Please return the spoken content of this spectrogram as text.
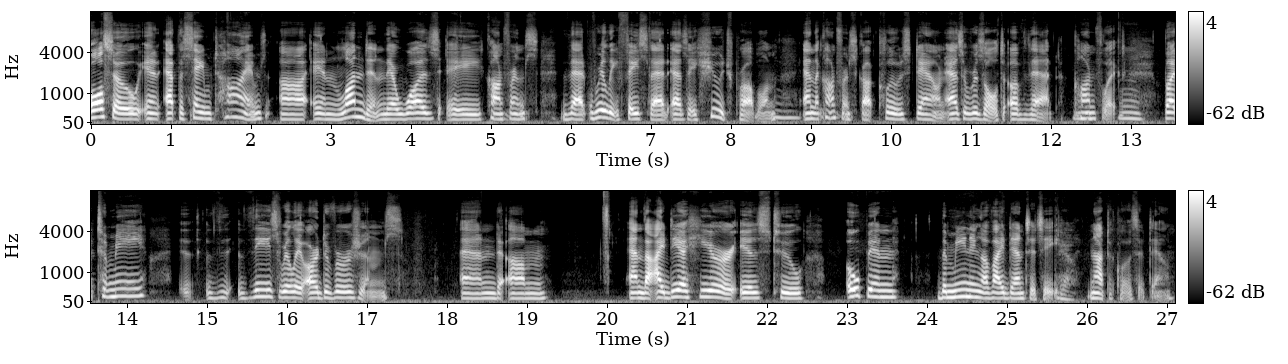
also, in, at the same time, uh, in London, there was a conference that really faced that as a huge problem, and the conference got closed down as a result of that conflict. But to me, th- these really are diversions, and um, and the idea here is to open the meaning of identity, Yeah. not to close it down.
